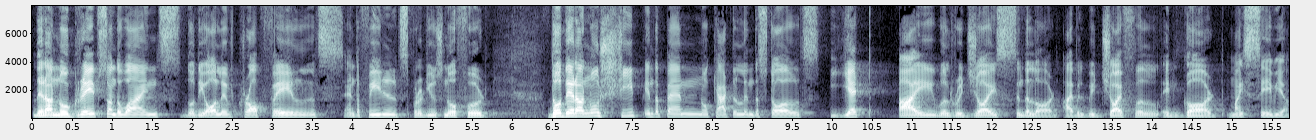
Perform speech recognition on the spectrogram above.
there are no grapes on the vines, though the olive crop fails and the fields produce no food, though there are no sheep in the pen, no cattle in the stalls, yet I will rejoice in the Lord. I will be joyful in God, my Savior.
